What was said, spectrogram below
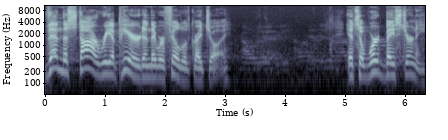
then the star reappeared and they were filled with great joy. It's a word based journey.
